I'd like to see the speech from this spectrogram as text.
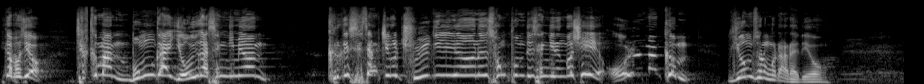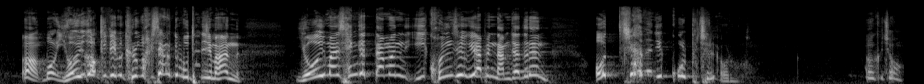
그러니까 보세요. 자꾸만 뭔가 여유가 생기면 그렇게 세상적을 즐기려는 성품들이 생기는 것이 얼만큼 위험스러운 걸 알아야 돼요. 어, 뭐 여유가 없기 때문에 그런 거 할 생각도 못하지만 여유만 생겼다면 이 권세욕이 앞에 남자들은 어찌하든지 골프 치려고 그러고. 어, 그죠?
